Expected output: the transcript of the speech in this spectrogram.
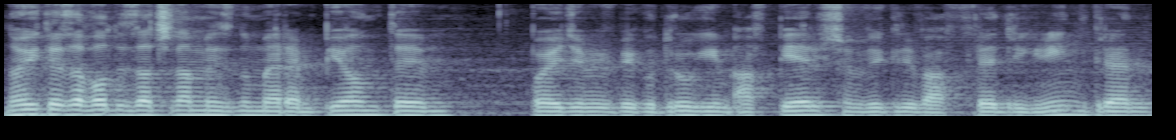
No i te zawody zaczynamy z numerem piątym. Pojedziemy w biegu drugim, a w pierwszym wygrywa Fredrik Lindgren.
